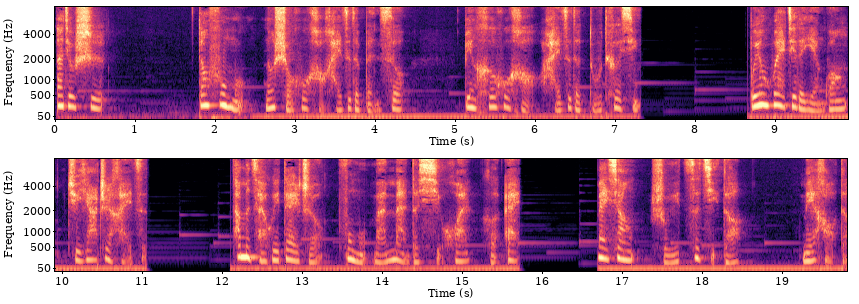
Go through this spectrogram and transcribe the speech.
那就是，当父母能守护好孩子的本色，并呵护好孩子的独特性，不用外界的眼光去压制孩子。他们才会带着父母满满的喜欢和爱，迈向属于自己的美好的、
